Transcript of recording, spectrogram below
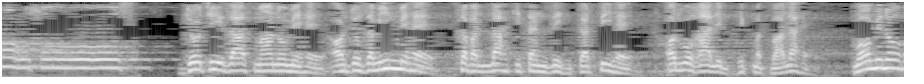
مرصوص. جو چیز آسمانوں میں ہے اور جو زمین میں ہے، سب اللہ کی تنظیح کرتی ہے اور وہ غالب حکمت والا ہے۔ مومنو،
